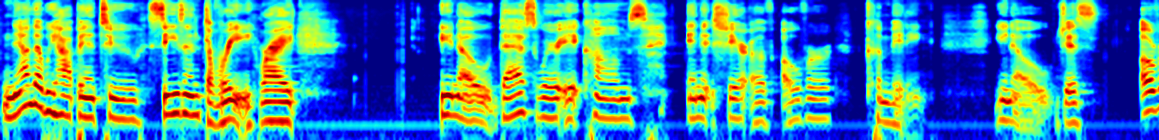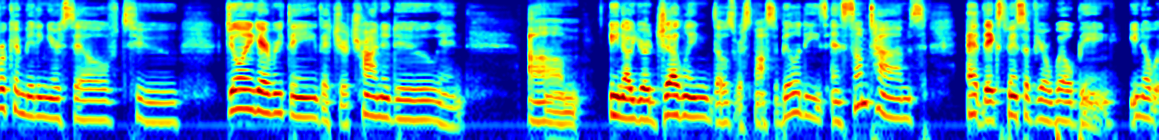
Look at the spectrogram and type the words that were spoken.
Now that we hop into season three, right? You know, that's where it comes in its share of over committing. You know, just over committing yourself to doing everything that you're trying to do and um you know, you're juggling those responsibilities and sometimes at the expense of your well-being. You know,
